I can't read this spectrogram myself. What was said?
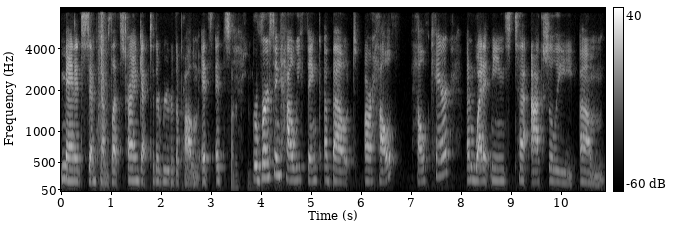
manage symptoms. Let's try and get to the root of the problem. It's it's 100%. reversing how we think about our health healthcare and what it means to actually um,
